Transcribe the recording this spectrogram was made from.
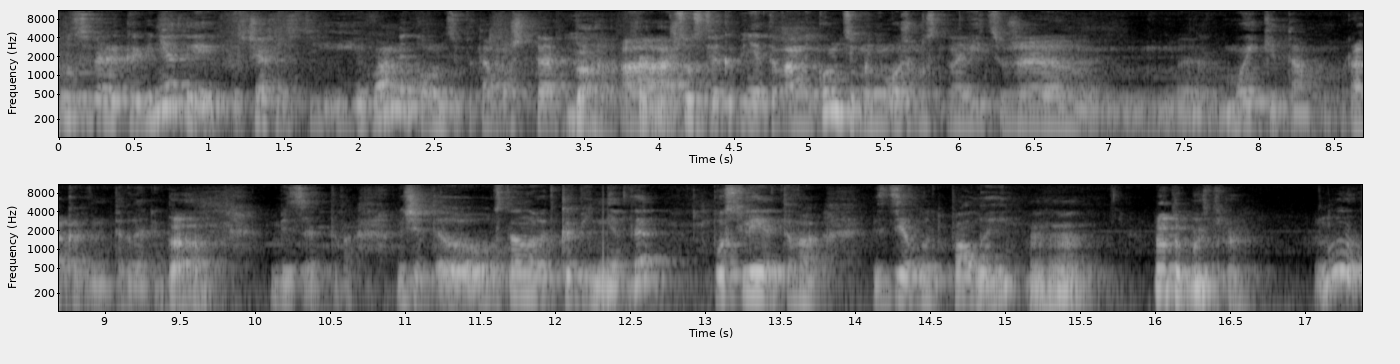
Будут собирать кабинеты, в частности, и в ванной комнате, потому что Да, а, конечно. отсутствие кабинета в ванной комнате мы не можем установить уже э, мойки, там, раковины и так далее. Да. Без этого. Значит, э, установят кабинеты, после этого сделают полы, Мгм. Ну, это быстро. Ну,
